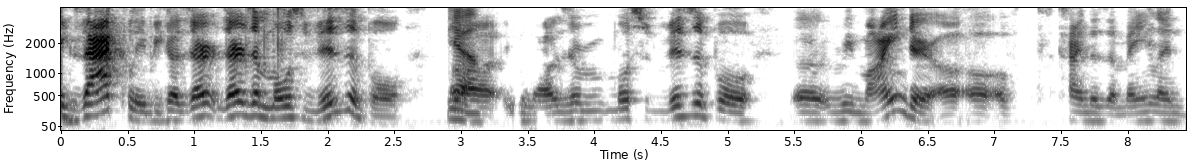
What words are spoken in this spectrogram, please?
Exactly, because they're they're the most visible. Yeah, uh, you know, the most visible uh, reminder of, of, kind of the mainland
